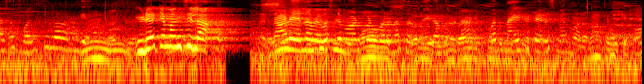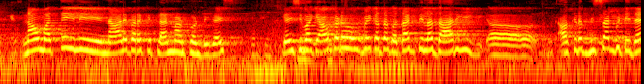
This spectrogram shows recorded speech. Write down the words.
ಮನಸ್ಸಿಲ್ಲ ನಮಗೆ. ಇಡೋಕೆ ಮನಸ್ಸಿಲ್ಲ ನಾಳೆ ಎಲ್ಲ ವ್ಯವಸ್ಥೆ ಮಾಡ್ಕೊಂಡು ಬರೋಣ ಸರ್ ಬೇಗ ಬರೋಣ. ಮತ್ತೆ ನೈಟ್ ಟೆರೆಸ್ ಮೇಲೆ ಮಾಡೋಣ. ಓಕೆ ನಾವು ಮತ್ತೆ ಇಲ್ಲಿ ನಾಳೆ ಬರೋಕ್ಕೆ ಪ್ಲ್ಯಾನ್ ಮಾಡ್ಕೊಂಡ್ವಿ ಗೈಸ್ ಗೈಸ್ ಇವಾಗ ಯಾವ ಕಡೆ ಹೋಗ್ಬೇಕಂತ ಗೊತ್ತಾಗ್ತಿಲ್ಲ. ದಾರಿ ಆ, ಕಡೆ ಮಿಸ್ ಆಗಿಬಿಟ್ಟಿದೆ.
